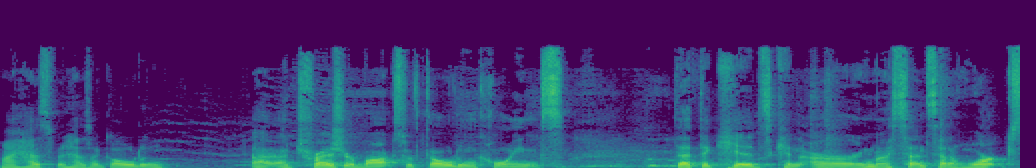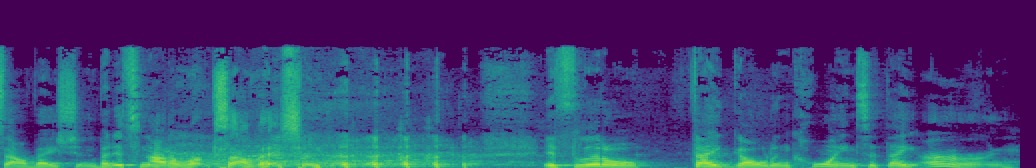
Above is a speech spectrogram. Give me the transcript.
my husband has a golden, a treasure box with golden coins that the kids can earn. My son said a work salvation, but it's not a work salvation. it's little fake golden coins that they earn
